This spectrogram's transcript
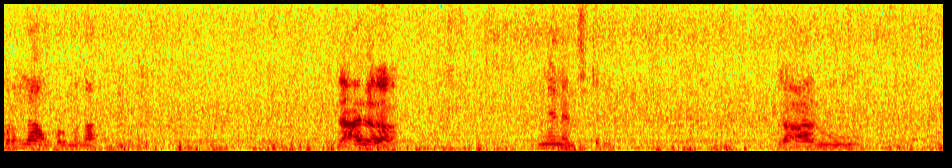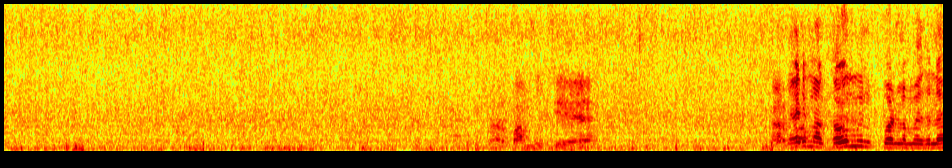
குடும்பம் தான் அவங்க குடும்பம் தான். யாரு? என்ன நினச்சிட்டு யாரு? கரப்பாம்பூச்சி. டேடிமா கவு மில்க் போடலாமா இதில்?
